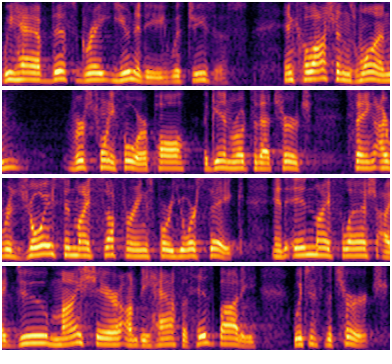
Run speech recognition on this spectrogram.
We have this great unity with Jesus. In Colossians 1, verse 24, Paul again wrote to that church, saying, I rejoice in my sufferings for your sake, and in my flesh I do my share on behalf of his body, which is the church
